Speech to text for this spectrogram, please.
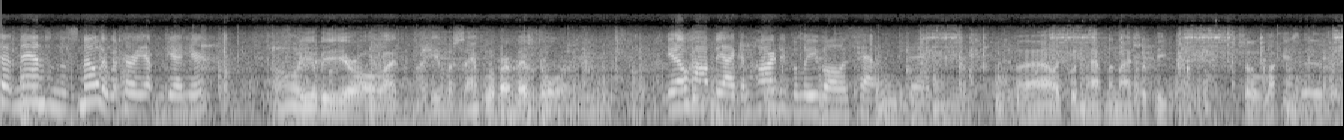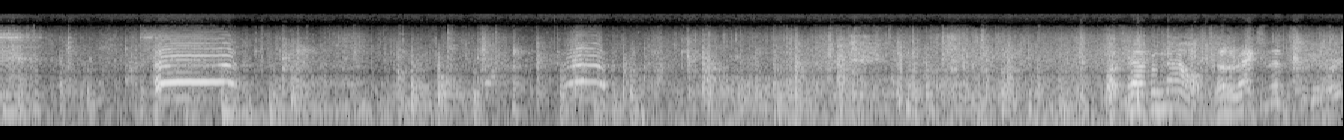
that man from the smelter would hurry up and get here. Oh, he'll be here all right. I gave him a sample of our best ore. You know, Hoppy, I can hardly believe all this happening to Dad and you. Well, it couldn't happen to nicer people. So Lucky says. What's happened now? Another accident? You get hurt?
